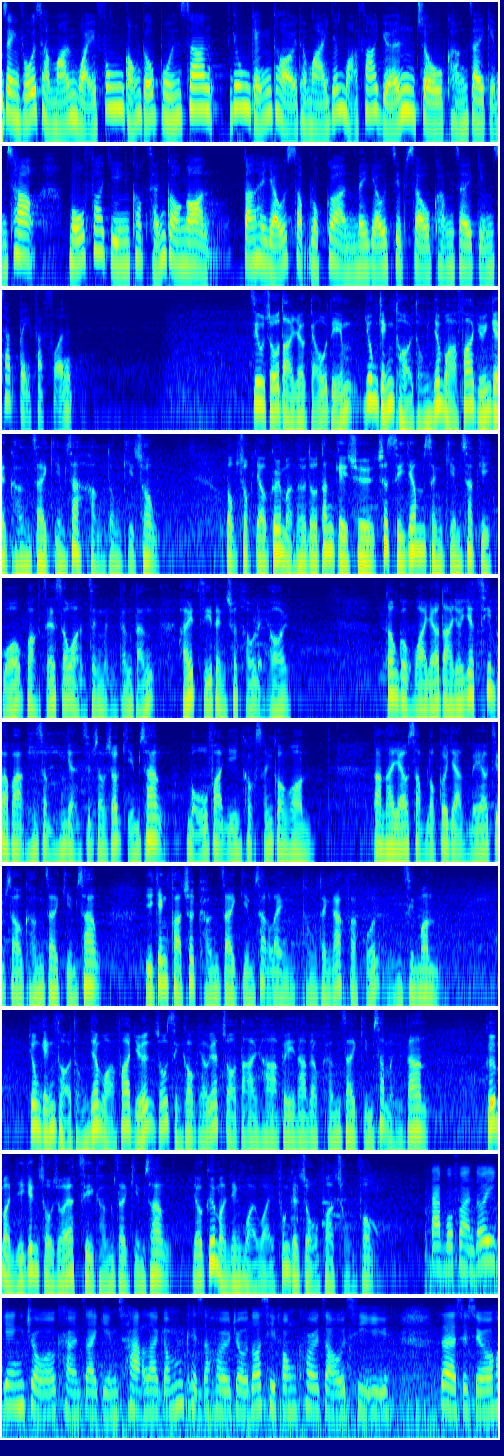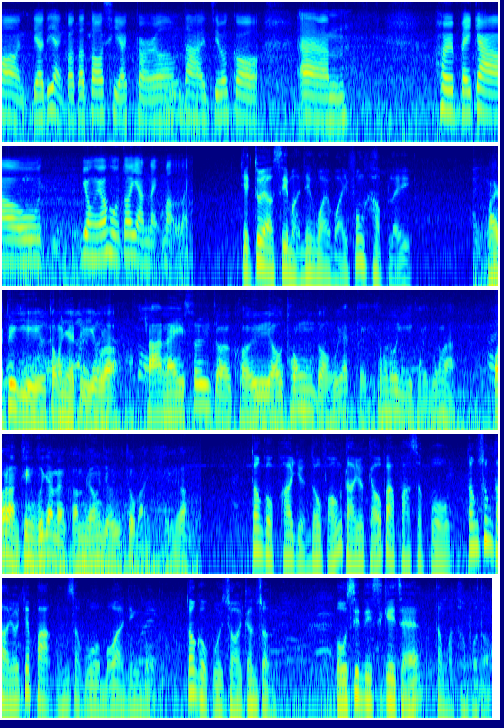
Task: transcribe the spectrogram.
政府尋晚圍封港島半山、雍景台同埋欣華花園做強制檢測，冇發現確診個案，但係有十六個人未有接受強制檢測被罰款。朝早大約九點，雍景台同欣華花園嘅強制檢測行動結束，陸續有居民去到登記處出示陰性檢測結果或者手環證明等等，喺指定出口離開。當局話有大約一千八百五十五人接受咗檢測，冇發現確診個案。但係有十六個人未有接受強制檢測，已經發出強制檢測令同定額罰款五千蚊。雍景台同欣華花園早前各有一座大廈被納入強制檢測名單，居民已經做咗一次強制檢測。有居民認為圍封嘅做法重複，大部分人都已經做咗強制檢測啦。咁其實去做多次封區就好似即係少少可能有啲人覺得多此一舉啦。但係只不過誒，佢、嗯、比較用咗好多人力物力。亦都有市民認為圍封合理，係必要，當然係必要啦。但係衰在佢有通道，一期通到二期噶嘛，可能政府因為咁樣就要做埋二期咯。當局派員到訪大約九百八十戶，當中大約一百五十戶冇人應門，當局會再跟進。無線電視記者鄧雲滔報道。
